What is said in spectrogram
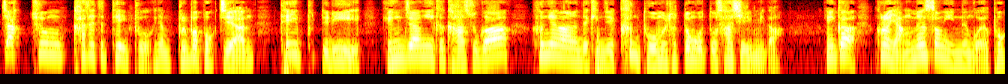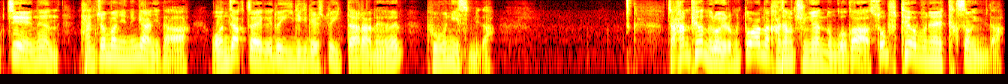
짝퉁 카세트 테이프 그냥 불법 복제한 테이프들이 굉장히 그 가수가 흥행하는데 굉장히 큰 도움을 줬던 것도 사실입니다. 그러니까 그런 양면성이 있는 거예요. 복제에는 단점만 있는 게 아니다. 원작자에게도 이득이 될 수도 있다라는 부분이 있습니다. 자, 한편으로 여러분 또 하나 가장 중요한 논거가 소프트웨어 분야의 특성입니다.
